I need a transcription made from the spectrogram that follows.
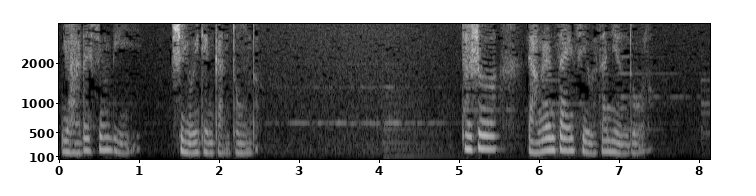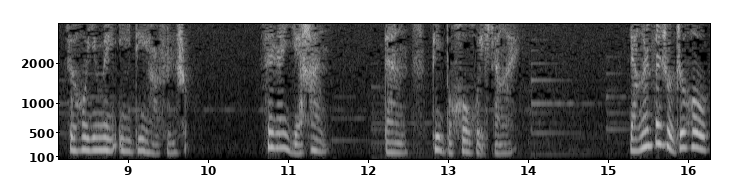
女孩的心里是有一点感动的。她说：“两个人在一起有三年多了，最后因为异地而分手。虽然遗憾，但并不后悔相爱。两个人分手之后，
